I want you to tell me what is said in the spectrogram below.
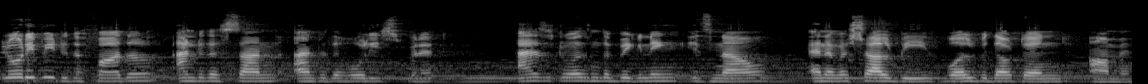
Glory be to the Father, and to the Son, and to the Holy Spirit as it was in the beginning, is now, and ever shall be, world without end. Amen.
